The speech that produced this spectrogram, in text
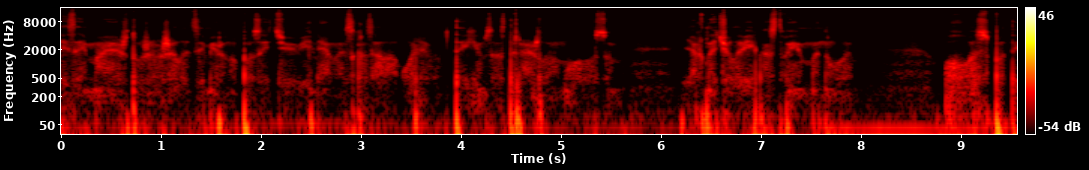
Ти займаєш дуже вже лицемірну позицію, Вільяме, сказала Олів тихим застережливим голосом, як на чоловіка з твоїм минулим. О Господи,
